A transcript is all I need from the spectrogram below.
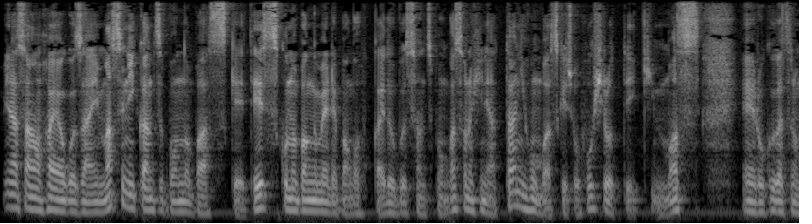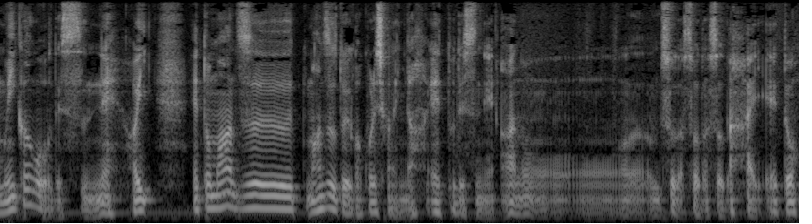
皆さんおはようございます。日刊ズボンのバスケです。この番組はレバンが北海道物産ズボンがその日にあった日本バスケ情報を拾っていきます。えー、6月の6日号ですね。はい。えっと、まず、まずというかこれしかないんだ。えっとですね、あのー、そうだそうだそうだ。はい。えっと、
